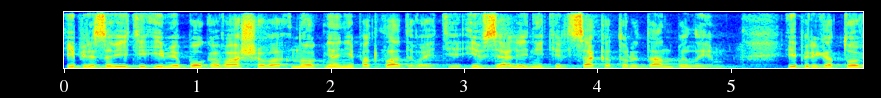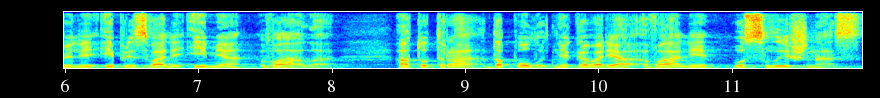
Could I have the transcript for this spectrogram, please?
и призовите имя Бога вашего, но огня не подкладывайте. И взяли не тельца, который дан был им, и приготовили, и призвали имя Ваала, от утра до полудня, говоря, «Вали, услышь нас!»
